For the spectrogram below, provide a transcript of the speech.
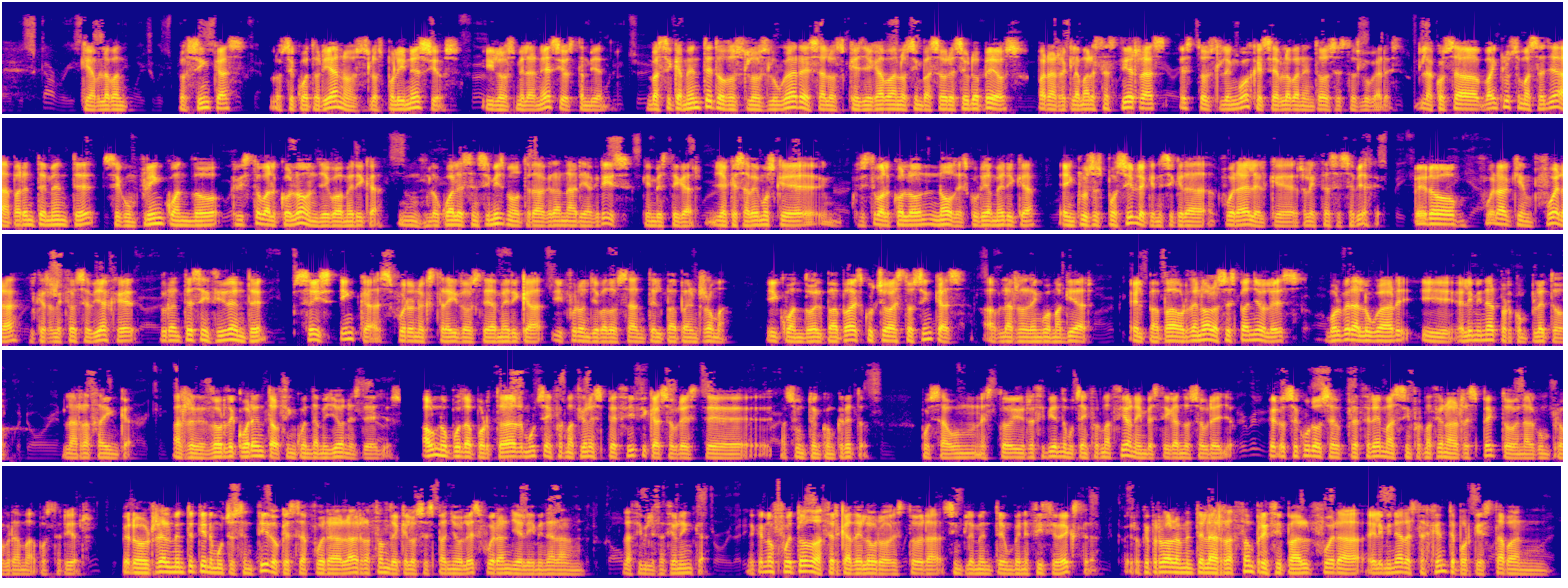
que hablaban los incas, los ecuatorianos, los polinesios y los melanesios también. Básicamente todos los lugares a los que llegaban los invasores europeos para reclamar estas tierras, estos lenguajes se hablaban en todos estos lugares. La cosa va incluso más allá, aparentemente, según Flynn, cuando Cristóbal Colón llegó a América, lo cual es en sí mismo otra gran área gris que investigar, ya que sabemos que Cristóbal Colón no descubrió América e incluso es posible que ni siquiera fuera él el que realizase ese viaje. Pero fuera quien fuera el que realizó ese viaje, durante ese incidente, seis incas fueron extraídos de América y fueron llevados ante el Papa en Roma. Y cuando el Papa escuchó a estos incas hablar la lengua magyar, el Papa ordenó a los españoles volver al lugar y eliminar por completo la raza inca, alrededor de 40 o 50 millones de ellos. Aún no puedo aportar mucha información específica sobre este asunto en concreto, pues aún estoy recibiendo mucha información e investigando sobre ello, pero seguro se ofreceré más información al respecto en algún programa posterior. Pero realmente tiene mucho sentido que esa fuera la razón de que los españoles fueran y eliminaran la civilización inca. De que no fue todo acerca del oro, esto era simplemente un beneficio extra. Pero que probablemente la razón principal fuera eliminar a esta gente porque estaban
